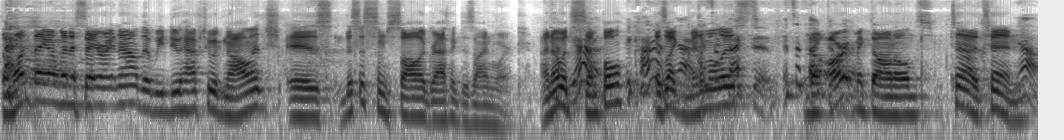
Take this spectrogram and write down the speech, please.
The one thing I'm going to say right now that we do have to acknowledge is this is some solid graphic design work. I know it's Yeah, simple. it kinda- it's like yeah, it's minimalist. effective. It's effective. the art. McDonald's, 10 out of 10. Yeah.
